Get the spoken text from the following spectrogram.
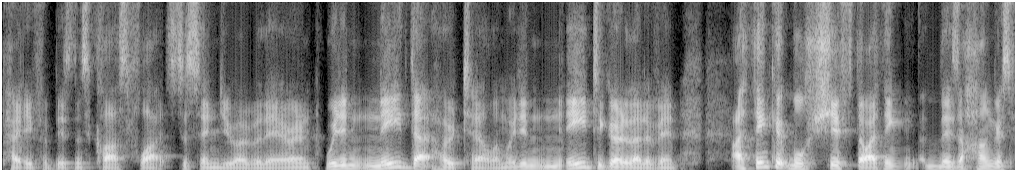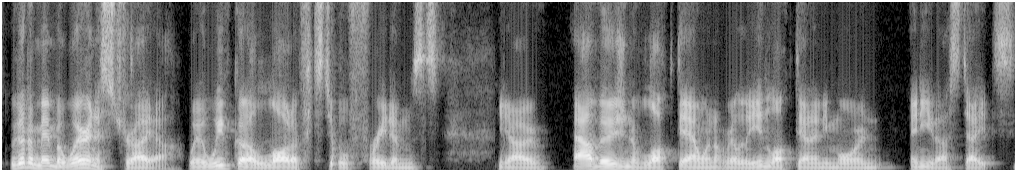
pay for business class flights to send you over there. And we didn't need that hotel and we didn't need to go to that event. I think it will shift though. I think there's a hunger. We've got to remember we're in Australia where we've got a lot of still freedoms. You know, our version of lockdown, we're not really in lockdown anymore in any of our states.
